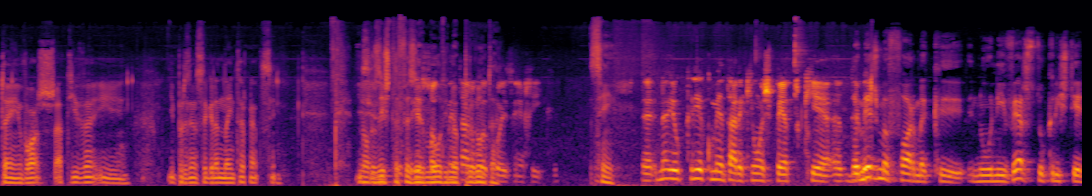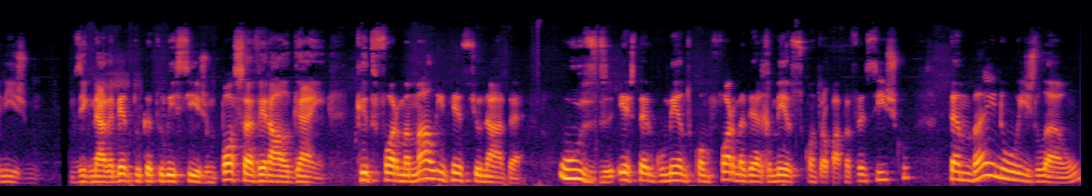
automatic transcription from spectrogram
têm voz ativa e, e, presença grande na internet, sim. Não resisto a fazer uma última pergunta. Uma coisa, Henrique. Sim. Eh, eu queria comentar aqui um aspecto que é, eh, da mesma forma que no universo do cristianismo, designadamente do catolicismo, possa haver alguém que de forma mal intencionada use este argumento como forma de arremesso contra o Papa Francisco, também no Islão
